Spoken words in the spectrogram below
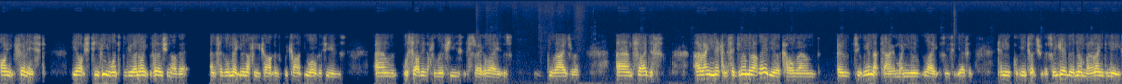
Oink finished, Yorkshire TV wanted to do an Oink version of it, and said, "We'll make you an offer you can't, we can't, you won't refuse." And we saw the offer and refused it straight away. It was derisory. And so I just, I rang Nick and said, "Do you remember that lady who called round who took me in that time when you were late?" So he said, "Yes." Said, "Can you put me in touch with her?" So he gave me the number. and I rang Denise,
